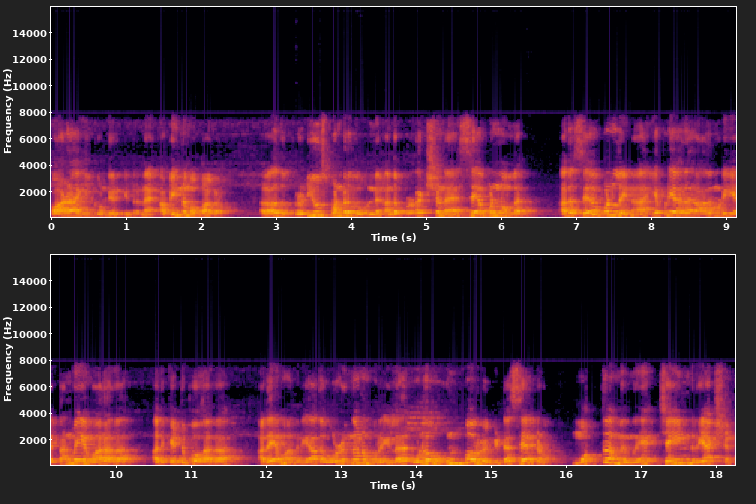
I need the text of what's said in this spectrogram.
பாழாகி கொண்டிருக்கின்றன அப்படின்னு நம்ம பாக்குறோம் அதாவது ப்ரொடியூஸ் பண்றது ஒண்ணு. அந்த ப்ரொடக்ஷனை சேவ் பண்ணும்ல அதை சேவ் பண்ணலைன்னா எப்படி அதை அதனுடைய தன்மையை மாறாதா? அது கெட்டு போகாதா? அதே மாதிரி அதை ஒழுங்கான முறையில உணவு உண்பவர்கள் கிட்ட சேர்க்கணும். மொத்தமுமே செயின் ரியாக்ஷன்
